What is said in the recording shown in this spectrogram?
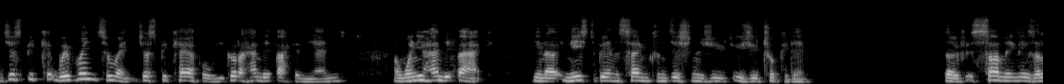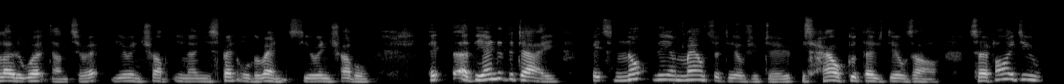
just because with rent to rent just be careful you've got to hand it back in the end and when you hand it back you know it needs to be in the same condition as you as you took it in so if it suddenly needs a load of work done to it you're in trouble you know and you spent all the rents you're in trouble it, at the end of the day it's not the amount of deals you do it's how good those deals are so if I do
